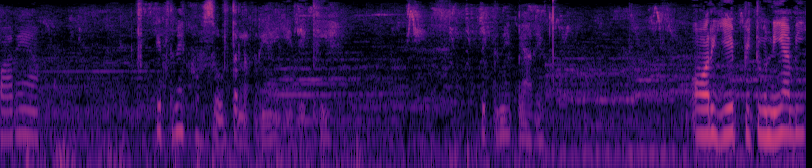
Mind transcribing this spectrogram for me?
पा रहे हैं आप? कितने खूबसूरत लग रहे हैं, ये देखिए। कितने प्यारे और ये पिटूनिया भी,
